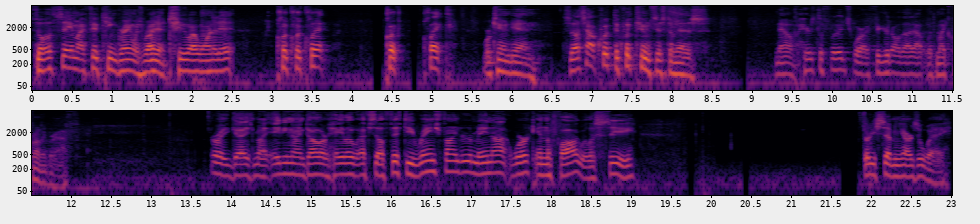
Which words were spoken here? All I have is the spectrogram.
So let's say my 15 grain was right at 2. I wanted it. Click, click, click. Click, click. We're tuned in. So that's how quick the quick tune system is. Now, here's the footage where I figured all that out with my chronograph. Alright guys, my $89 Halo XL50 rangefinder may not work in the fog. Well, let's see. 37 yards away.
